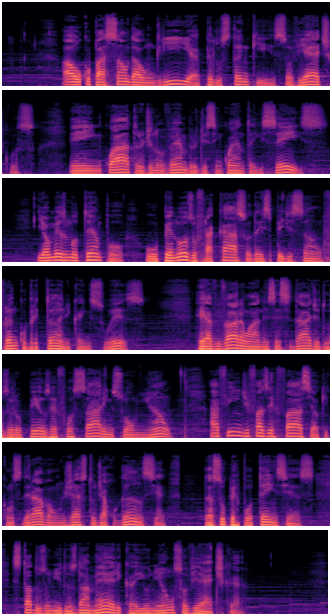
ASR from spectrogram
A ocupação da Hungria pelos tanques soviéticos em 4 de novembro de 56 e, ao mesmo tempo, o penoso fracasso da expedição franco-britânica em Suez reavivaram a necessidade dos europeus reforçarem sua união a fim de fazer face ao que consideravam um gesto de arrogância das superpotências Estados Unidos da América e União Soviética.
